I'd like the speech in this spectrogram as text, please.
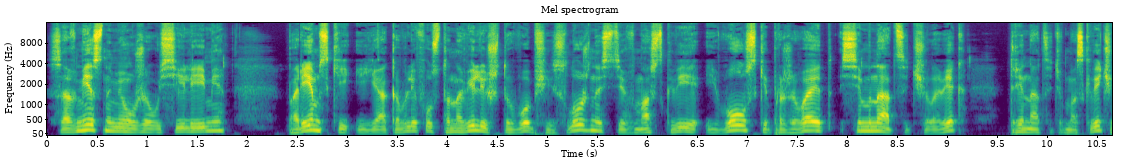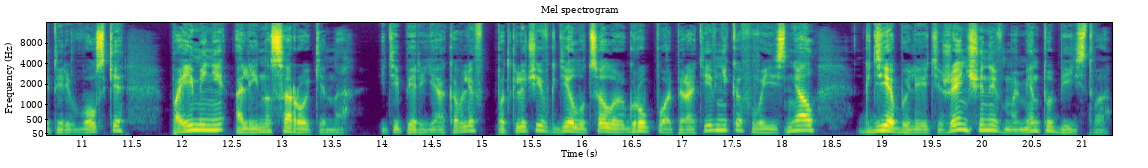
Совместными уже усилиями Паремский и Яковлев установили, что в общей сложности в Москве и Волске проживает 17 человек, 13 в Москве, 4 в Волске, по имени Алина Сорокина. И теперь Яковлев, подключив к делу целую группу оперативников, выяснял, где были эти женщины в момент убийства.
